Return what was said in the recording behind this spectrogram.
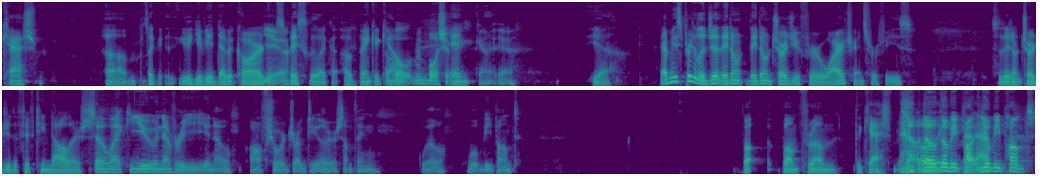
cash. Um, it's like they give you a debit card. It's basically like a, a bank A account. bull- bullshit And- bank account, yeah. Yeah, I mean it's pretty legit. They don't they don't charge you for wire transfer fees, so they don't charge you the fifteen dollars. So like you and every, you know, offshore drug dealer or something will will be pumped. Bu- bump from the cash. No, oh, they'll, like they'll be pu- you'll be pumped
